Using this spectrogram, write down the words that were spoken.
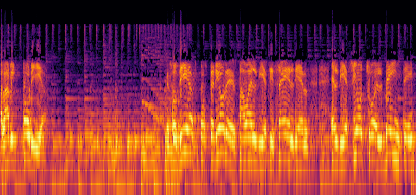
a la victoria. Esos días posteriores estaba el 16, el, el 18, el 20,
